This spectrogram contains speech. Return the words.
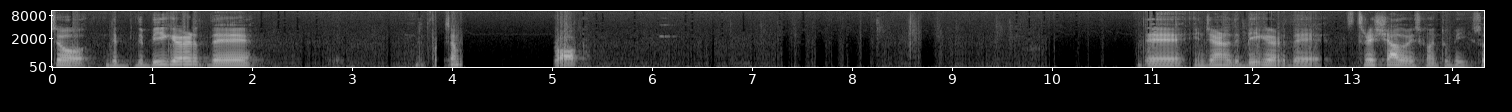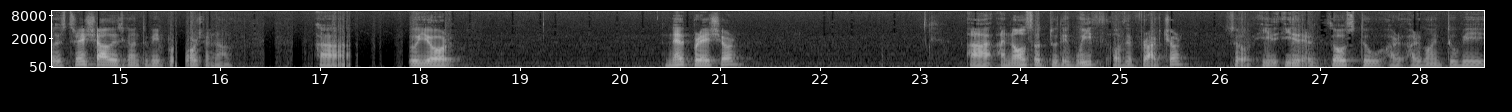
So the, the bigger the, for example, rock, the, in general, the bigger the stress shadow is going to be. So the stress shadow is going to be proportional uh, to your net pressure uh, and also to the width of the fracture. So e either those two are, are going to be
